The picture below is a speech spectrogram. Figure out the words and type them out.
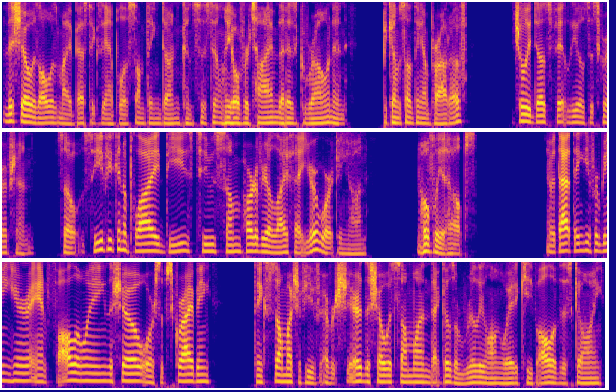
This show is always my best example of something done consistently over time that has grown and become something I'm proud of. It truly does fit Leo's description. So see if you can apply these to some part of your life that you're working on, and hopefully it helps. And with that, thank you for being here and following the show or subscribing. Thanks so much if you've ever shared the show with someone. That goes a really long way to keep all of this going.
